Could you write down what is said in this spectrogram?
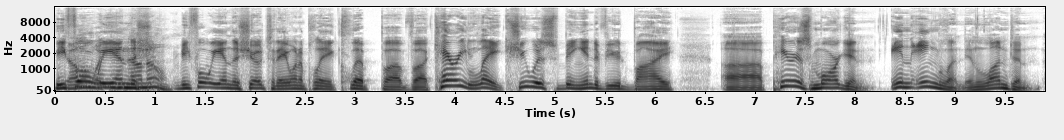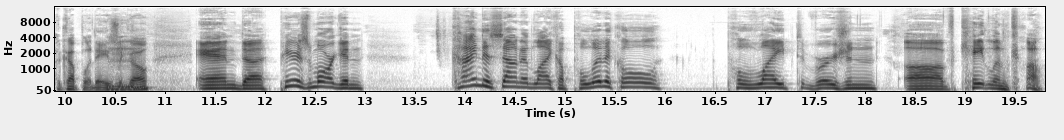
Before Tell 'em what we end the sh- before we end the show today, I want to play a clip of uh, Kari Lake. She was being interviewed by uh, Piers Morgan in England, in London, a couple of days Mm-hmm. ago, and uh, Piers Morgan kind of sounded like a political, polite version of Kaitlan Collins.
